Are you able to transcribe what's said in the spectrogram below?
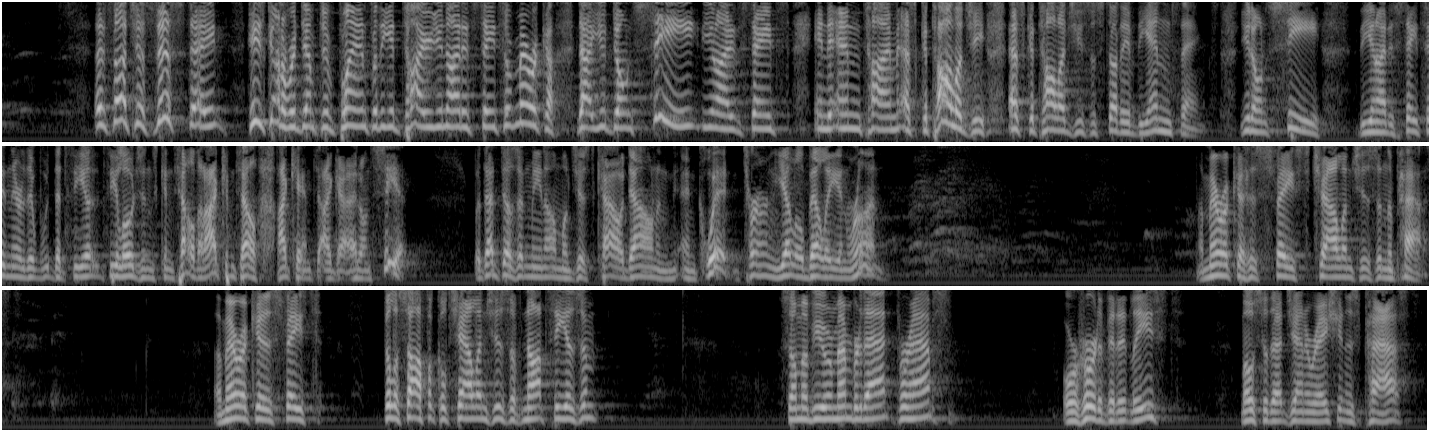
it's not just this state, He's got a redemptive plan for the entire United States of America. Now, you don't see the United States in the end time eschatology. Eschatology is the study of the end things. You don't see the United States in there that, that the, theologians can tell, that I can tell. I can't, I, I don't see it. But that doesn't mean I'm going to just cow down and, and quit, and turn yellow belly and run. America has faced challenges in the past. America has faced philosophical challenges of Nazism. Some of you remember that, perhaps, or heard of it at least. Most of that generation has passed.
